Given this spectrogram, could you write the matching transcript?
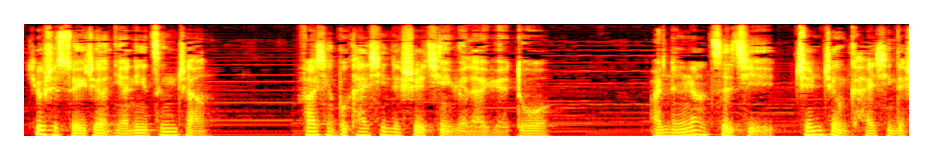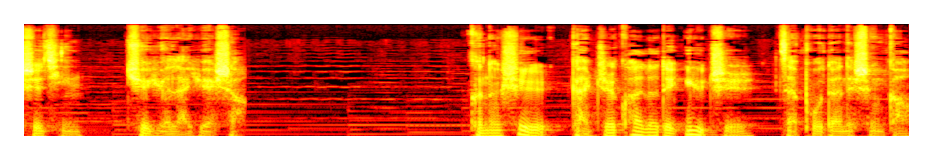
就是随着年龄增长。发现不开心的事情越来越多，而能让自己真正开心的事情却越来越少。可能是感知快乐的阈值在不断的升高。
